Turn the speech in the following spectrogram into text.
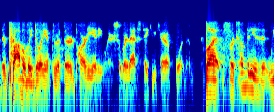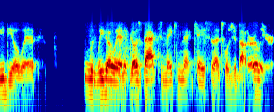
they're probably doing it through a third party anywhere, so where that's taken care of for them. But for companies that we deal with, when we go in, it goes back to making that case that I told you about earlier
